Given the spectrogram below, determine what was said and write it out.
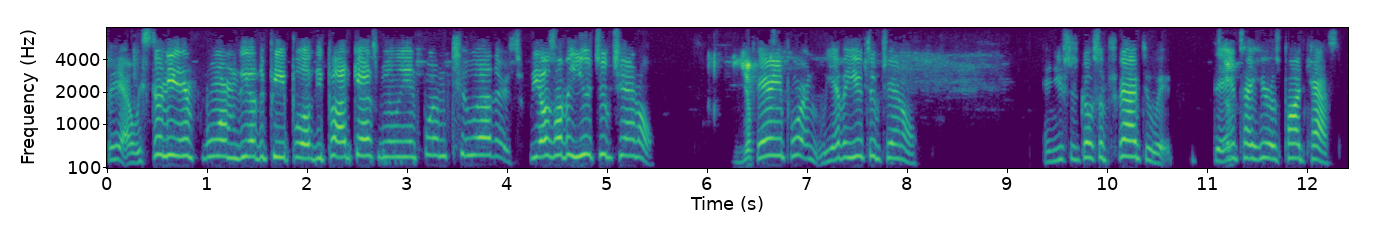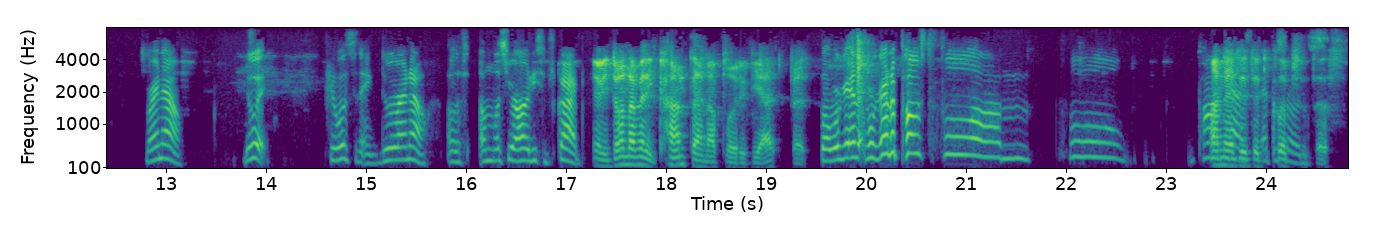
But yeah, we still need to inform the other people of the podcast. We only inform two others. We also have a YouTube channel. Yep. Very important. We have a YouTube channel. And you should go subscribe to it. The. Anti Heroes Podcast. Right now. Do it. If you're listening, do it right now. Unless, unless you're already subscribed. Yeah, we don't have any content uploaded yet, but But we're gonna we're gonna post full um full podcast unedited episodes. clips of this.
